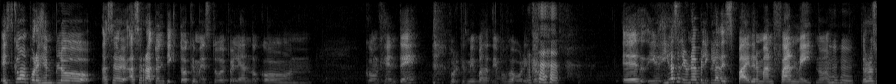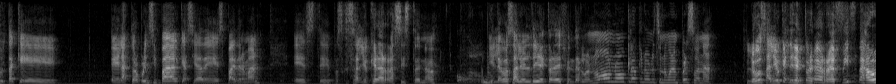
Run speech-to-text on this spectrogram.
Es como, por ejemplo, hace, hace rato en TikTok que me estuve peleando con, con gente, porque es mi pasatiempo favorito. Es- iba a salir una película de Spider-Man fanmade, ¿no? Entonces resulta que el actor principal que hacía de Spider-Man, este, pues que salió que era racista, ¿no? Y luego salió el director a defenderlo. No, no, claro que no, no es una buena persona. Luego salió que el director era racista. Au.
